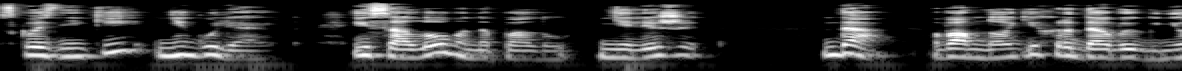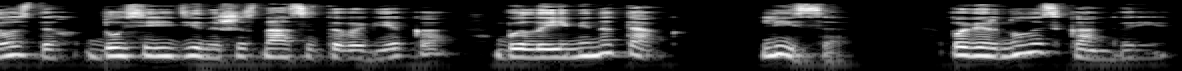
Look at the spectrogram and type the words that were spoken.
сквозняки не гуляют, и солома на полу не лежит. Да, во многих родовых гнездах до середины XVI века было именно так. Лиса повернулась к Анваре.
